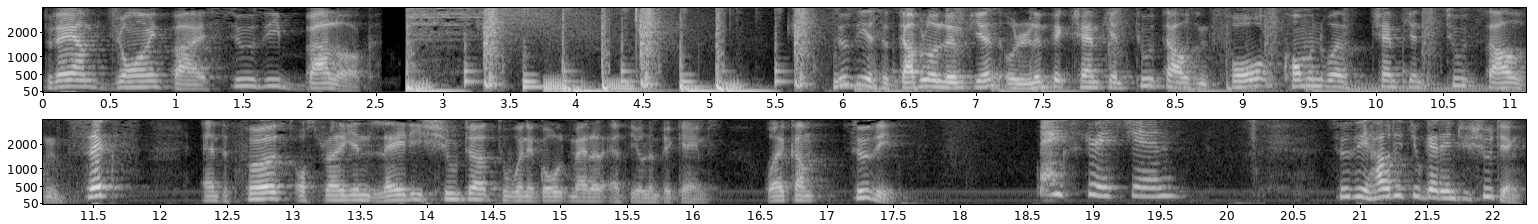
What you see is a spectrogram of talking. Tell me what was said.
Today I'm joined by Suzy Balogh. Suzy is a double Olympian, Olympic champion 2004, Commonwealth champion 2006, and the first Australian lady shooter to win a gold medal at the Olympic Games. Welcome, Suzy. Thanks, Christian. Suzy, how did you get into shooting?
